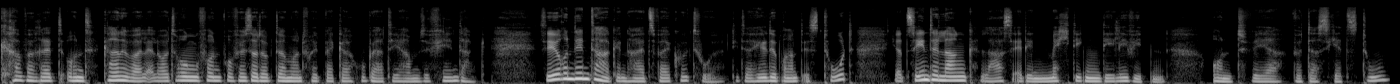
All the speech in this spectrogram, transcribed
Kabarett und Karneval-Erläuterungen von Professor Dr. Manfred Becker. Huberti, haben Sie vielen Dank. Sie hören den Tag in H2 Kultur. Dieter Hildebrand ist tot. Jahrzehntelang las er den mächtigen De Leviten. Und wer wird das jetzt tun?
